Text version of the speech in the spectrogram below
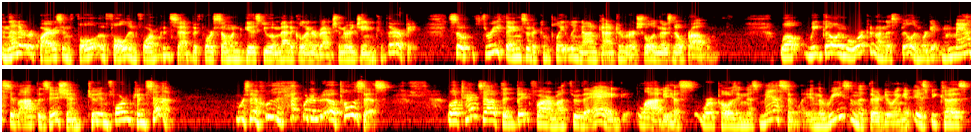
and then it requires in full full informed consent before someone gives you a medical intervention or a gene therapy. So three things that are completely non-controversial, and there's no problem. Well, we go and we're working on this bill, and we're getting massive opposition to informed consent we're saying, who the heck would oppose this? Well, it turns out that Big Pharma, through the ag lobbyists, were opposing this massively. And the reason that they're doing it is because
